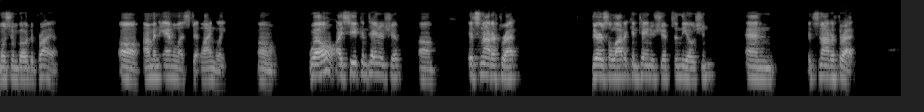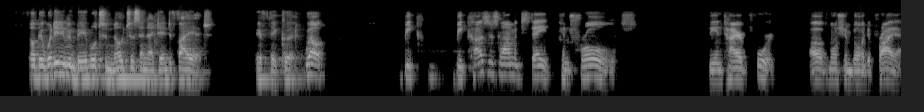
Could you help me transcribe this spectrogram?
Mocimboa da Praia. Oh, I'm an analyst at Langley. Oh, well, I see a container ship. Um, it's not a threat. There's a lot of container ships in the ocean, and it's not a threat. So they wouldn't even be able to notice and identify it if they could. Well, be- because Islamic State controls the entire port of Mocimboa da Praia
